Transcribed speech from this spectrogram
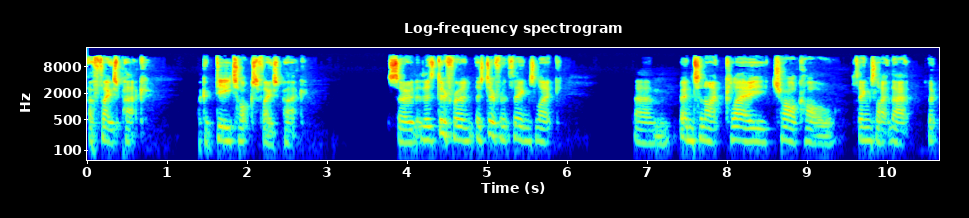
a face pack, like a detox face pack. So there's different there's different things like um, bentonite clay, charcoal, things like that that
